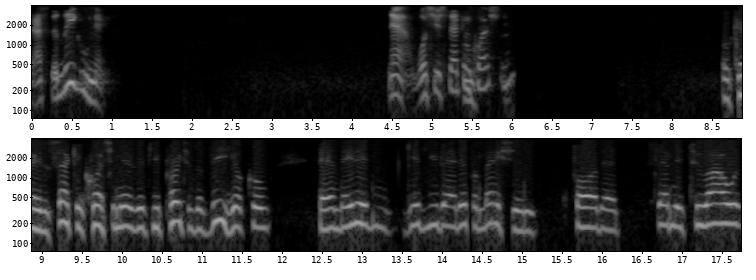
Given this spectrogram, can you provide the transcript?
That's the legal name. Now, what's your second oh. question? Okay, the second question is if you purchase a vehicle and they didn't give you that information for that 72 hours,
